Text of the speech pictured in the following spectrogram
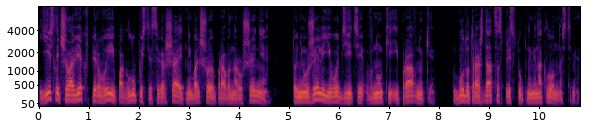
Если человек впервые по глупости совершает небольшое правонарушение, то неужели его дети, внуки и правнуки будут рождаться с преступными наклонностями?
